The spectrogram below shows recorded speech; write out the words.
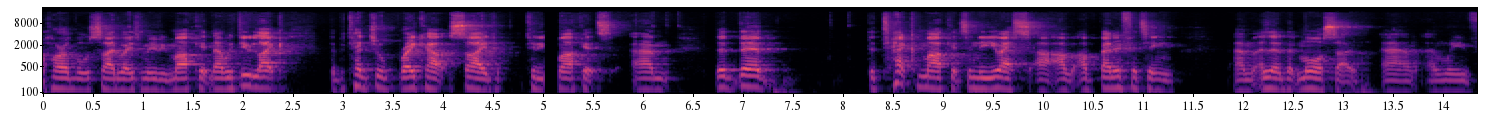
horrible sideways moving market. Now we do like the potential breakout side to these markets. Um, the the the tech markets in the US are, are, are benefiting um, a little bit more so, uh, and we've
